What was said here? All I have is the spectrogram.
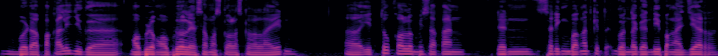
beberapa kali juga ngobrol-ngobrol ya sama sekolah-sekolah lain. Eh, itu kalau misalkan dan sering banget kita gonta-ganti pengajar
